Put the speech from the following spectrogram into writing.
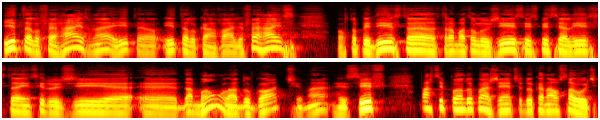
Ítalo Ferraz, né? Ítalo, Ítalo Carvalho Ferraz, ortopedista, traumatologista, especialista em cirurgia eh, da mão, lá do GOT, né? Recife, participando com a gente do Canal Saúde.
